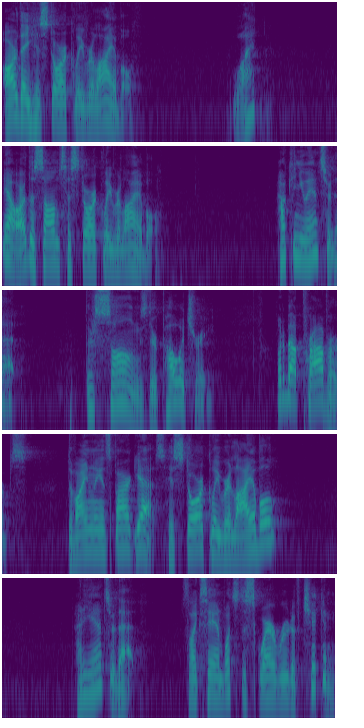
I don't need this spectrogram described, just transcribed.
Are they historically reliable? What? Yeah, are the Psalms historically reliable? How can you answer that? They're songs, they're poetry. What about Proverbs? Divinely inspired? Yes. Historically reliable? How do you answer that? It's like saying, what's the square root of chicken?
